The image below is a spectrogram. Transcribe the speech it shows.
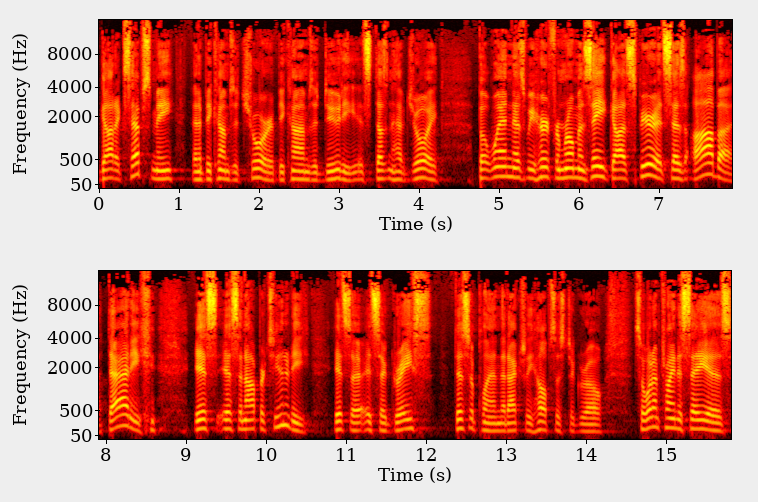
God accepts me, then it becomes a chore. It becomes a duty. It doesn't have joy. But when, as we heard from Romans 8, God's Spirit says, Abba, Daddy, it's, it's an opportunity. It's a, it's a grace discipline that actually helps us to grow. So, what I'm trying to say is,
